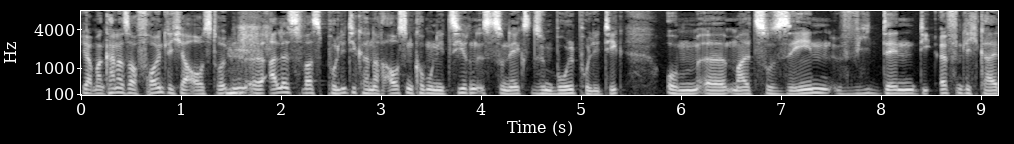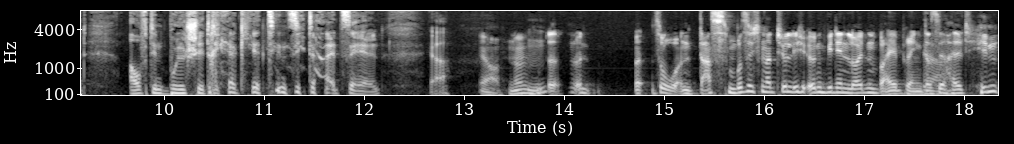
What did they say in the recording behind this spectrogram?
Ja, man kann das auch freundlicher ausdrücken. äh, alles, was Politiker nach außen kommunizieren, ist zunächst Symbolpolitik, um äh, mal zu sehen, wie denn die Öffentlichkeit auf den Bullshit reagiert, den sie da erzählen. Ja. Ja, ne? Mhm. So, und das muss ich natürlich irgendwie den Leuten beibringen, dass ja. sie halt hin,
